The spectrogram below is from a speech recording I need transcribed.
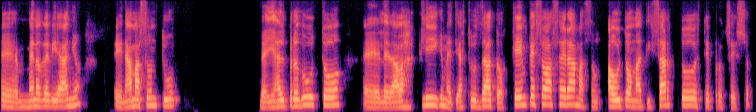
eh, menos de 10 años, en Amazon tú veías el producto, eh, le dabas clic, metías tus datos. ¿Qué empezó a hacer Amazon? Automatizar todo este proceso.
